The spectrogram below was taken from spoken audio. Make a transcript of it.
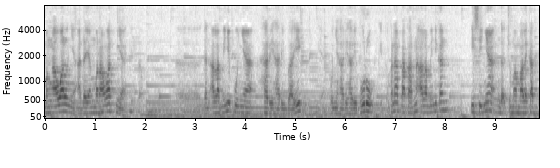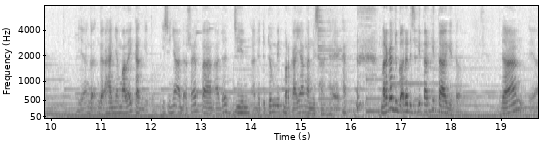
mengawalnya ada yang merawatnya gitu. Eh, dan alam ini punya hari-hari baik ya, punya hari-hari buruk gitu. Kenapa? Karena alam ini kan isinya nggak cuma malaikat ya nggak nggak hanya malaikat gitu. Isinya ada setan ada jin ada dedemit merkayangan misalnya ya kan? Mereka juga ada di sekitar kita gitu dan ya,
